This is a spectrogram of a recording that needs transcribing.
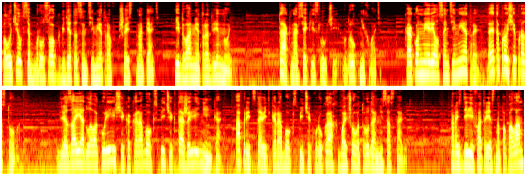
Получился брусок где-то сантиметров 6 на 5 и 2 метра длиной. Так, на всякий случай, вдруг не хватит. Как он мерил сантиметры, да это проще простого. Для заядлого курильщика коробок спичек та же линейка, а представить коробок спичек в руках большого труда не составит. Разделив отрез напополам,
